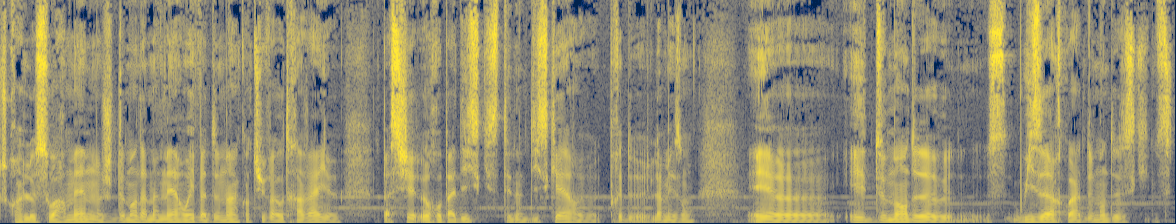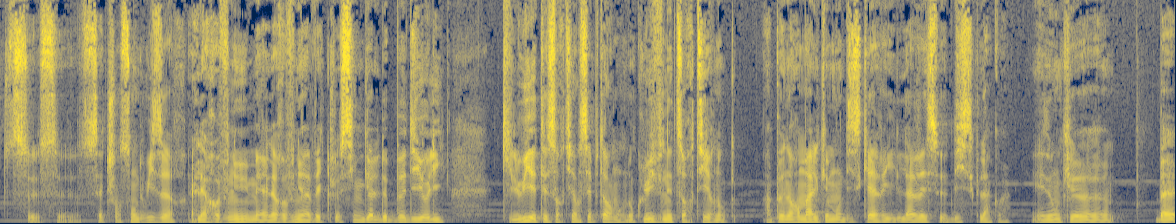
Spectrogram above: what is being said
je crois que le soir même, je demande à ma mère, oui, bah demain quand tu vas au travail, euh, passe chez Europa Disc, c'était notre disquaire euh, près de la maison, et euh, et demande euh, Weezer quoi, demande ce ce- ce- ce- cette chanson de Weezer. Elle est revenue, mais elle est revenue avec le single de Buddy Holly qui lui était sorti en septembre, donc lui venait de sortir, donc un peu normal que mon disquaire il avait ce disque là quoi. Et donc euh, bah,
